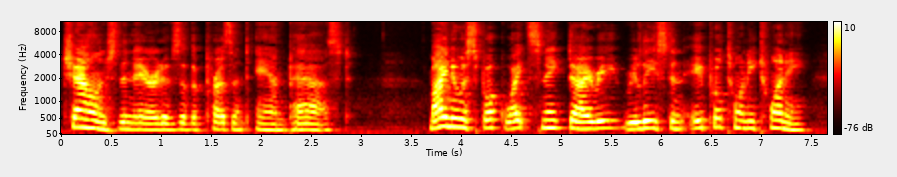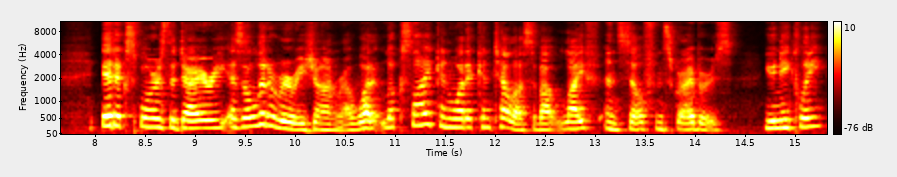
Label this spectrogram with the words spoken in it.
challenge the narratives of the present and past. My newest book, White Snake Diary, released in April 2020, it explores the diary as a literary genre, what it looks like and what it can tell us about life and self-inscribers. Uniquely,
